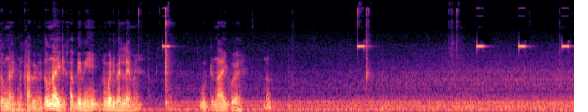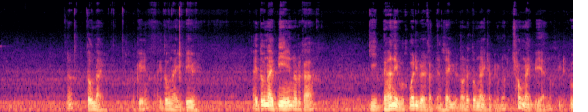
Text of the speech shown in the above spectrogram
3နာရီနှစ်ခါပေးမယ်3နာရီတစ်ခါပေးပြီးရင်ဟိုဘက်ဒီဘက်လှည့်မယ်ဥတနာရီခွဲနော်နော်3နာရီโอเคအဲ3နာရီပေးမယ်အဲ3နာရီပြီးရင်နောက်တစ်ခါဒီဘန်းတွေကိုဟိုဘက်ဒီဘက်ကပြန်လှည့်ပြီးတော့နောက်ထပ်3နာရီထပ်ပြီးနော်6နာရီပေးရနော်ဒီတစ်ခု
